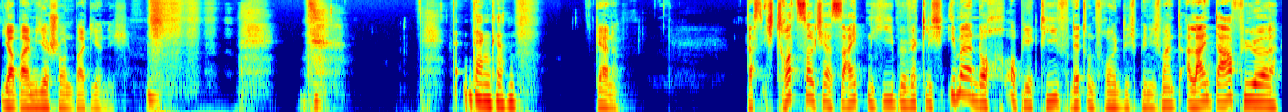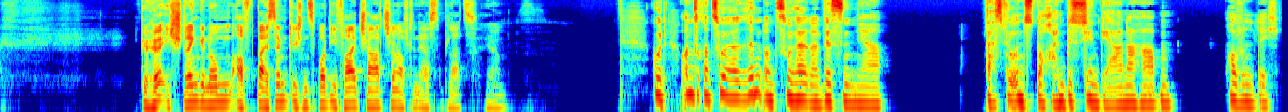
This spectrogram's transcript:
Ja, bei mir schon, bei dir nicht. Danke. Gerne. Dass ich trotz solcher Seitenhiebe wirklich immer noch objektiv, nett und freundlich bin. Ich meine, allein dafür gehöre ich streng genommen auf, bei sämtlichen Spotify-Charts schon auf den ersten Platz. Ja. Gut, unsere Zuhörerinnen und Zuhörer wissen ja, dass wir uns doch ein bisschen gerne haben. Hoffentlich.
